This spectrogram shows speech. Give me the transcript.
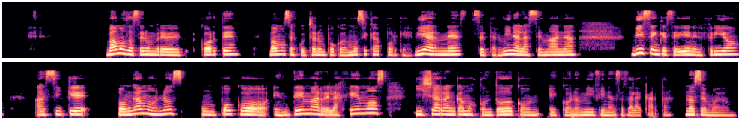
Vamos a hacer un breve corte, vamos a escuchar un poco de música porque es viernes, se termina la semana, dicen que se viene el frío, así que pongámonos un poco en tema, relajemos y ya arrancamos con todo con economía y finanzas a la carta. No se muevan.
